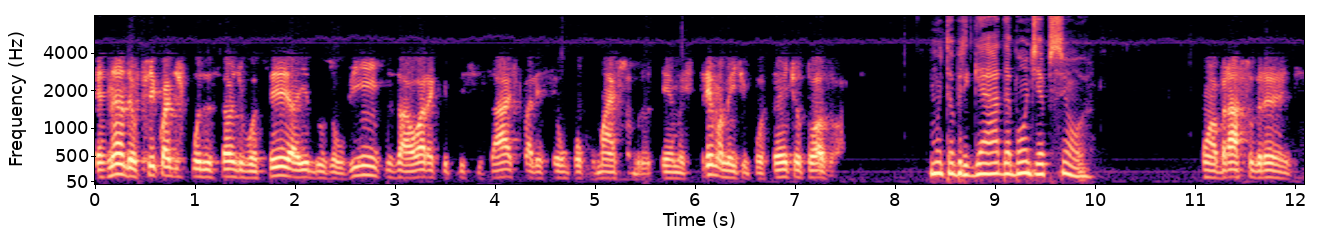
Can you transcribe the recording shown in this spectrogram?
Fernanda, eu fico à disposição de você, aí dos ouvintes, a hora que precisar esclarecer um pouco mais sobre o tema extremamente importante, eu estou às horas. Muito obrigada, bom dia para o senhor. Um abraço grande.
